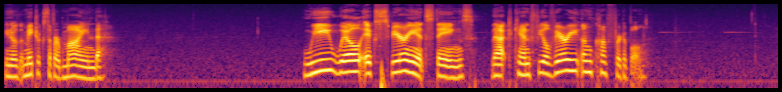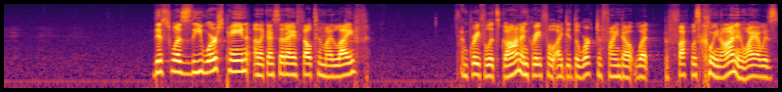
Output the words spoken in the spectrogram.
You know, the matrix of our mind. We will experience things that can feel very uncomfortable. This was the worst pain, like I said, I have felt in my life. I'm grateful it's gone. I'm grateful I did the work to find out what the fuck was going on and why I was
